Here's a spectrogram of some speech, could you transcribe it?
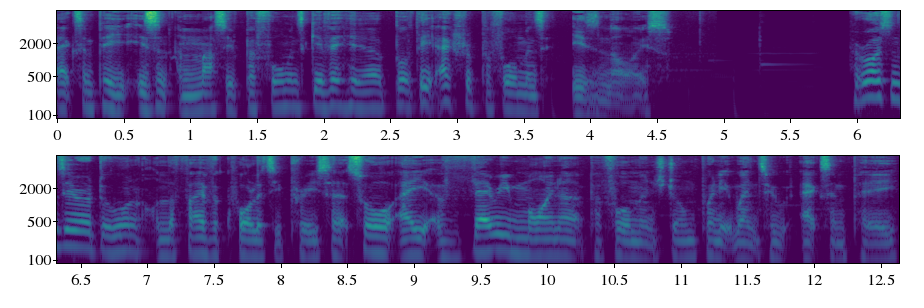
XMP isn't a massive performance giver here, but the extra performance is nice. Horizon Zero Dawn on the Favor Quality preset saw a very minor performance jump when it went to XMP,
